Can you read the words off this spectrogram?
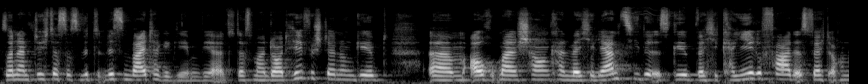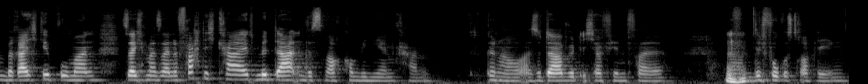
sondern natürlich, dass das Wissen weitergegeben wird dass man dort Hilfestellung gibt, ähm, auch mal schauen kann, welche Lernziele es gibt, welche Karrierepfade es vielleicht auch in einem Bereich gibt, wo man, sage ich mal, seine Fachlichkeit mit Datenwissen auch kombinieren kann. Genau, also da würde ich auf jeden Fall ähm, mhm. den Fokus drauf legen.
